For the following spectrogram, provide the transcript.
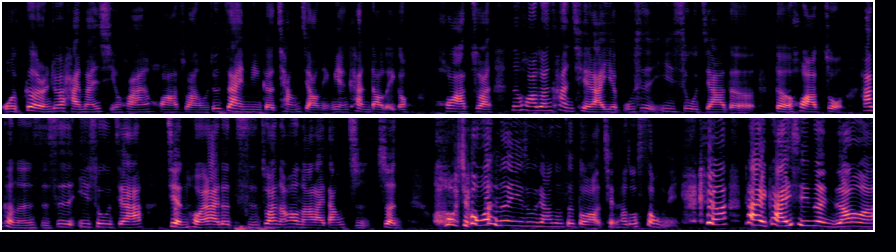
我个人就还蛮喜欢花砖，我就在那个墙角里面看到了一个花砖。那花砖看起来也不是艺术家的的画作，它可能只是艺术家捡回来的瓷砖，然后拿来当指针。我就问那艺术家说：“这多少钱？”他说：“送你。”因为太开心了，你知道吗？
